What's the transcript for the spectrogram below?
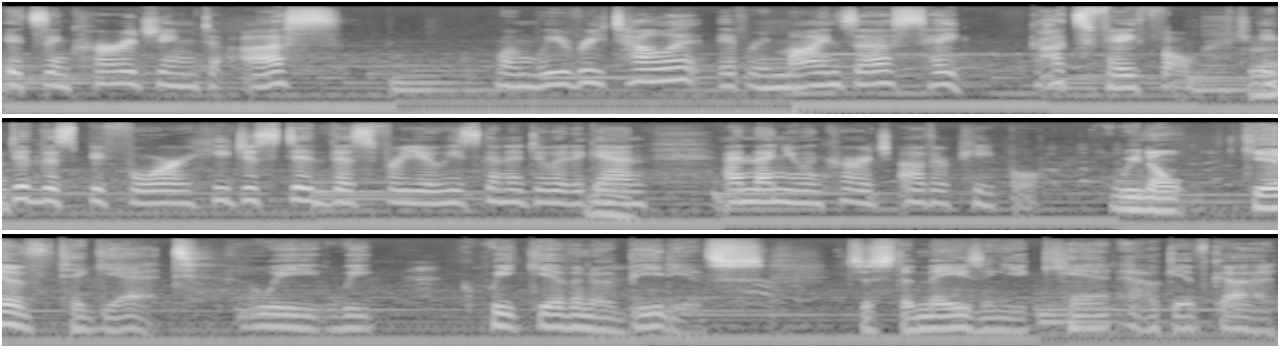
it's encouraging to us when we retell it, it reminds us hey, God's faithful. He did this before, He just did this for you, He's going to do it mm. again. And then you encourage other people. We don't give to get. We we we give in obedience. It's just amazing. You can't outgive God.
